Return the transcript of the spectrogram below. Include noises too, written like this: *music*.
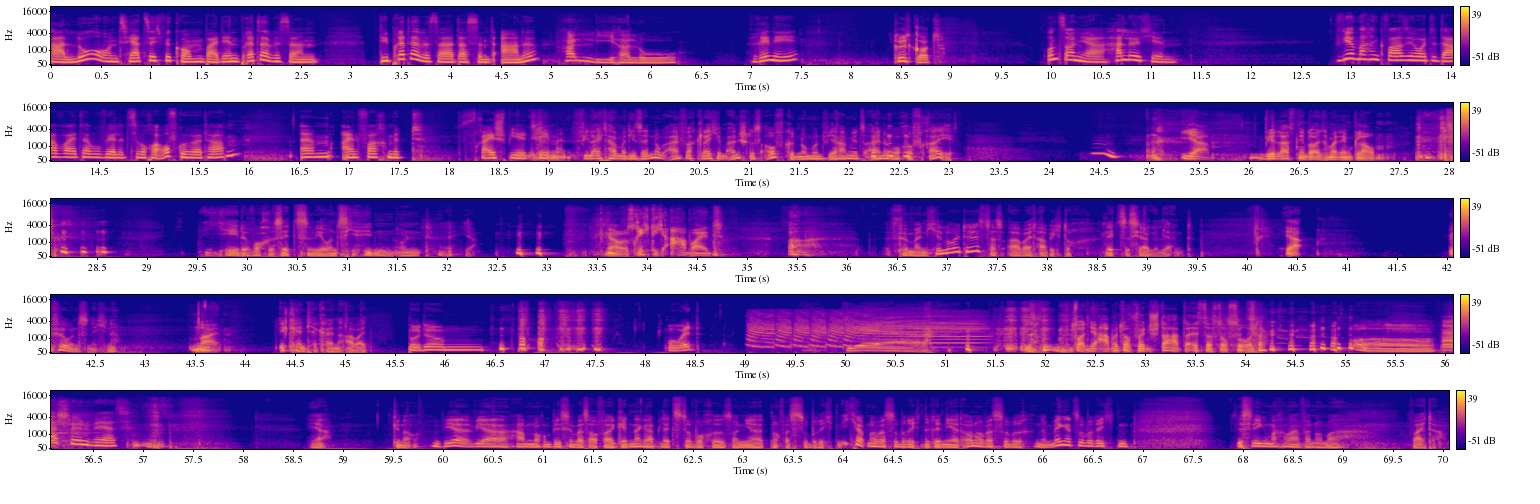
Hallo und herzlich willkommen bei den Bretterwissern. Die Bretterwisser, das sind Arne, Halli, hallo. René Grüß Gott. und Sonja. Hallöchen. Wir machen quasi heute da weiter, wo wir letzte Woche aufgehört haben. Ähm, einfach mit Freispielthemen. *laughs* Vielleicht haben wir die Sendung einfach gleich im Anschluss aufgenommen und wir haben jetzt eine Woche *laughs* frei. Ja, wir lassen die Leute mal dem glauben. *laughs* Jede Woche setzen wir uns hier hin und äh, ja. *laughs* Genau, ist richtig Arbeit. Für manche Leute ist das Arbeit, habe ich doch letztes Jahr gelernt. Ja, Für uns nicht, ne? nein. Ihr kennt ja keine Arbeit. Badum. *laughs* Moment. Yeah. *laughs* Sonja arbeitet doch für den Staat, da ist das doch so, oder? Oh. Ah, schön wär's. Ja, genau. Wir, wir haben noch ein bisschen was auf der Agenda gehabt letzte Woche. Sonja hat noch was zu berichten. Ich habe noch was zu berichten. René hat auch noch was zu berichten. Eine Menge zu berichten. Deswegen machen wir einfach nochmal weiter.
